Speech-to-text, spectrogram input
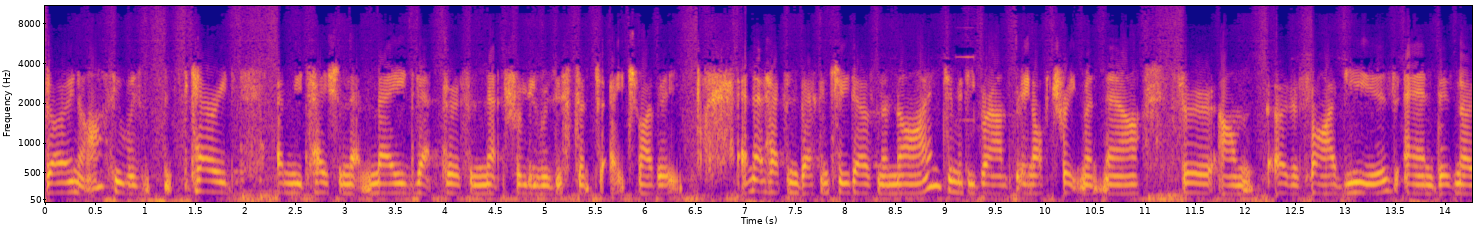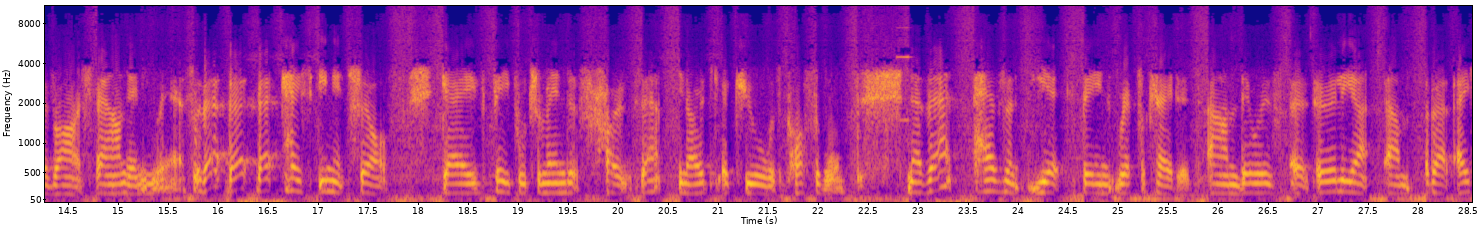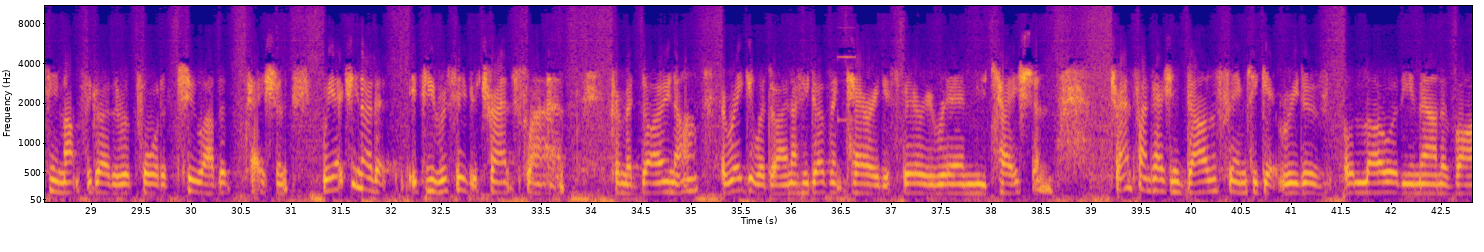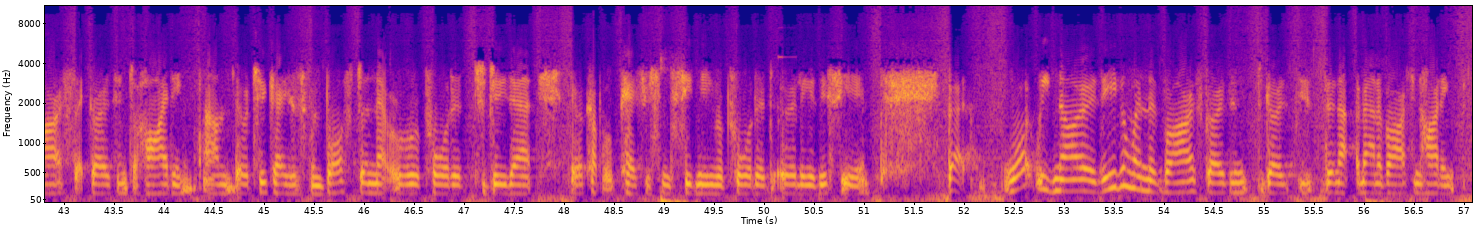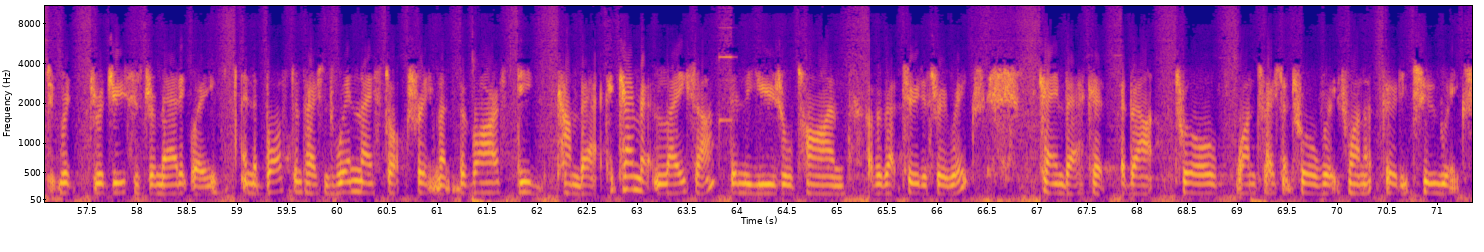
donor who was carried a mutation that made that person naturally resistant to HIV. And that happened back in 2009. Timothy Brown's been off treatment now for um, over five years, and there's no virus found anywhere. So that, that, that case in itself gave people tremendous hope that, you know, a cure was possible. Now, that hasn't yet been replicated. Um, there was uh, earlier, um, about 18 months ago, the report of two other patients. We actually know that if you receive a transplant from a donor, a regular donor who doesn't carry this very rare mutation, transplantation does seem to get rid of or lower the amount of virus that goes into hiding. Um, there were two cases from Boston that were reported to do that. There were a couple of cases from Sydney reported earlier this year. But what we know is even when the virus goes in, goes, the amount of virus in hiding re- reduces dramatically. In the Boston patients, when they stopped treatment, the virus did come back. It came back later than the usual time of about two to three weeks. Came back at about 12, patient at 12 weeks, one at 32 weeks.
